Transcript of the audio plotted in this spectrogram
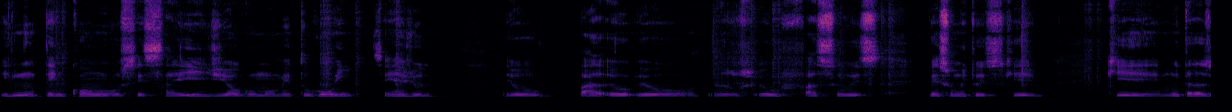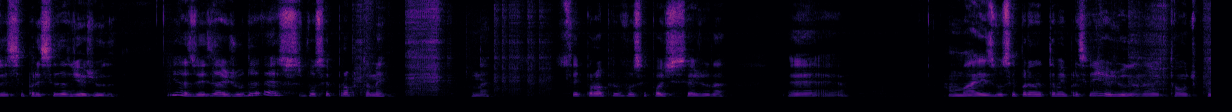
e não tem como você sair de algum momento ruim sem ajuda. Eu, eu, eu, eu, eu faço isso, eu penso muito isso, que, que muitas das vezes você precisa de ajuda e às vezes a ajuda é você próprio também, né? Você próprio você pode se ajudar. É... Mas você também precisa de ajuda, né? Então, tipo,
